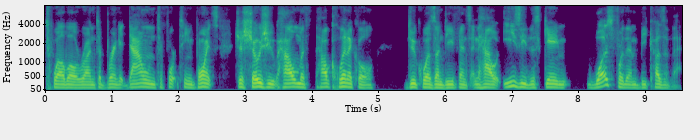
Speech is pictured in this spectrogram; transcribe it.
12 0 run to bring it down to 14 points just shows you how how clinical Duke was on defense and how easy this game was for them because of that.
